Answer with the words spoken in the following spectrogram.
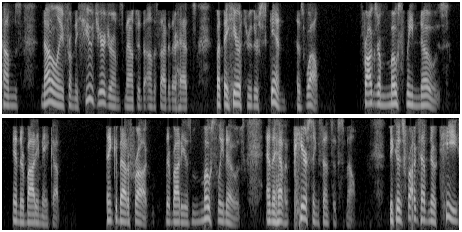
comes not only from the huge eardrums mounted on the side of their heads, but they hear through their skin as well. Frogs are mostly nose in their body makeup. Think about a frog. Their body is mostly nose, and they have a piercing sense of smell. Because frogs have no teeth,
